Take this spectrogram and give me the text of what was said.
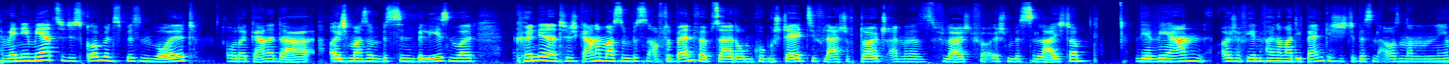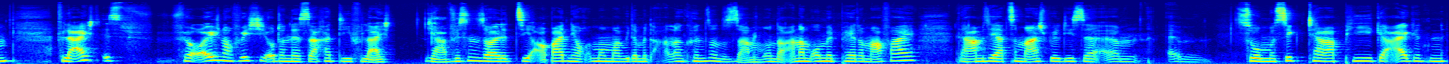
Wenn ihr mehr zu den Scorpions wissen wollt oder gerne da euch mal so ein bisschen belesen wollt, könnt ihr natürlich gerne mal so ein bisschen auf der Band-Webseite rumgucken. Stellt sie vielleicht auf Deutsch ein, das ist vielleicht für euch ein bisschen leichter. Wir werden euch auf jeden Fall nochmal die Bandgeschichte ein bisschen auseinandernehmen. Vielleicht ist für euch noch wichtig oder eine Sache, die vielleicht ja, wissen solltet, sie arbeiten ja auch immer mal wieder mit anderen Künstlern zusammen, unter anderem auch mit Peter Maffei. Da haben sie ja zum Beispiel diese ähm, ähm, zur Musiktherapie geeigneten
